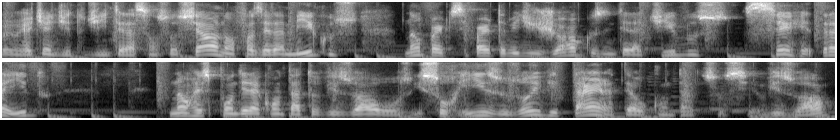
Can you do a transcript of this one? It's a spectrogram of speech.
eu já tinha dito, de interação social, não fazer amigos, não participar também de jogos interativos, ser retraído, não responder a contato visual e sorrisos ou evitar até o contato social, visual.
